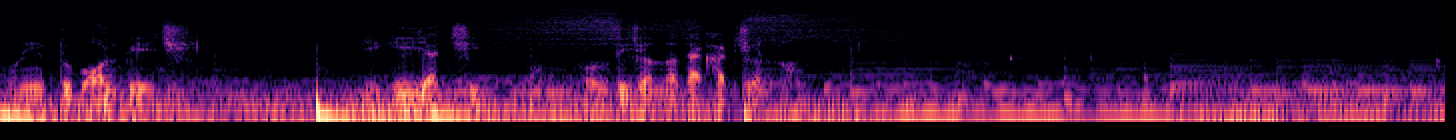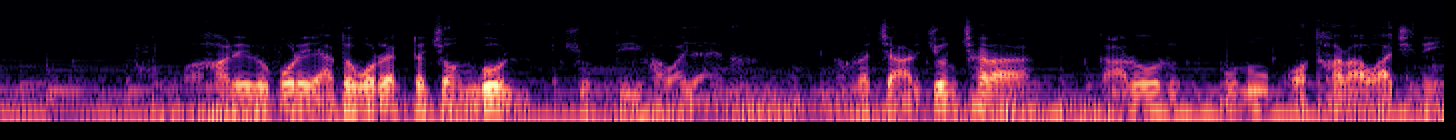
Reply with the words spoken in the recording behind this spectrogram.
মনে একটু বল পেয়েছি। এগিয়ে যাচ্ছি হলদি ঝর্ণা দেখার জন্য। পাহাড়ের ওপরে এত বড় একটা জঙ্গল, সত্যিই ভাবা যায় না। আমরা চারজন ছাড়া কারোর কোনো কথার আওয়াজ নেই।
